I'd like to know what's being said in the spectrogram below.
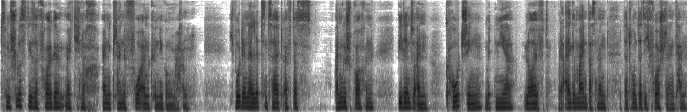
Zum Schluss dieser Folge möchte ich noch eine kleine Vorankündigung machen. Ich wurde in der letzten Zeit öfters angesprochen, wie denn so ein Coaching mit mir läuft oder allgemein, was man darunter sich vorstellen kann.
